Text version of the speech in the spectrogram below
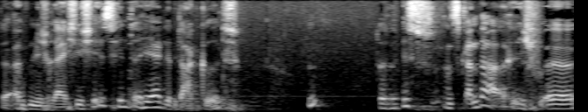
Der öffentlich-rechtliche ist hinterhergedackelt. Das ist ein Skandal. Ich äh,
